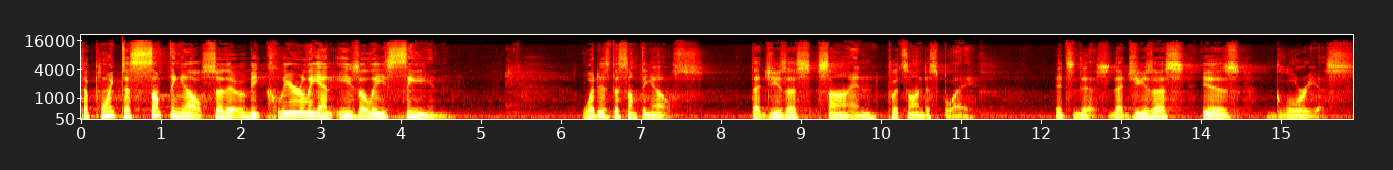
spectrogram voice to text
to point to something else so that it would be clearly and easily seen. What is the something else that Jesus' sign puts on display? It's this that Jesus is glorious.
